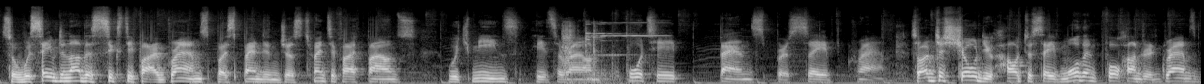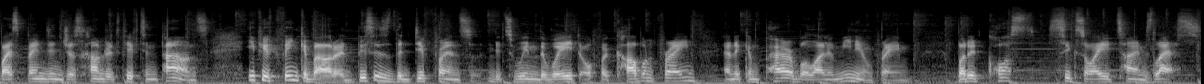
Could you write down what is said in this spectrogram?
So we saved another 65 grams by spending just 25 pounds, which means it's around 40 pence per saved gram. So I've just showed you how to save more than 400 grams by spending just 115 pounds. If you think about it, this is the difference between the weight of a carbon frame and a comparable aluminium frame, but it costs six or eight times less.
